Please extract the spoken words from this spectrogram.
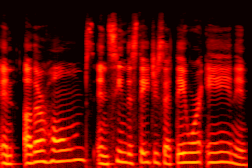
in other homes and seen the stages that they were in and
